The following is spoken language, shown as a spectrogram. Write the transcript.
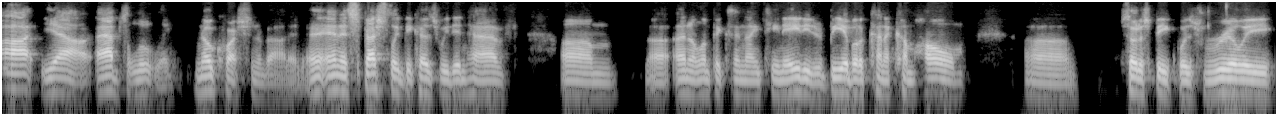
Uh, yeah, absolutely. No question about it. And, and especially because we didn't have um, uh, an Olympics in 1980 to be able to kind of come home, uh, so to speak, was really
